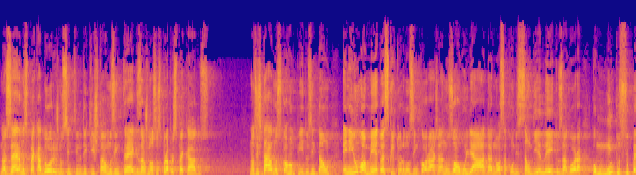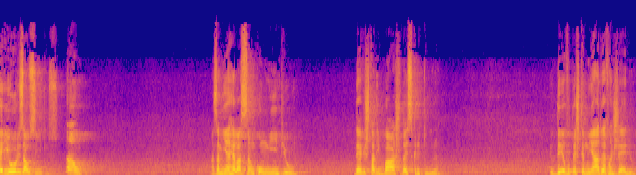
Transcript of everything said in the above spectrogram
Nós éramos pecadores no sentido de que estávamos entregues aos nossos próprios pecados. Nós estávamos corrompidos, então em nenhum momento a Escritura nos encoraja a nos orgulhar da nossa condição de eleitos agora como muito superiores aos ímpios. Não. Mas a minha relação com o ímpio deve estar debaixo da Escritura. Eu devo testemunhar do Evangelho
